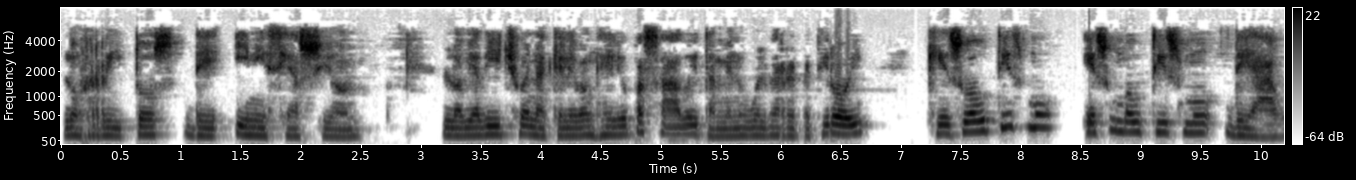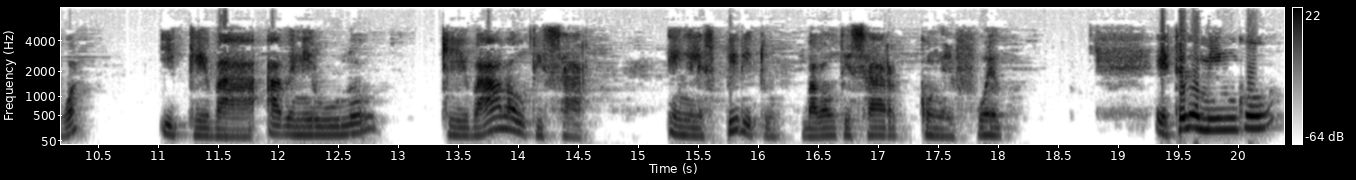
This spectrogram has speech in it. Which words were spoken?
los ritos de iniciación. Lo había dicho en aquel evangelio pasado y también lo vuelve a repetir hoy, que su bautismo es un bautismo de agua y que va a venir uno que va a bautizar en el Espíritu, va a bautizar con el fuego. Este domingo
